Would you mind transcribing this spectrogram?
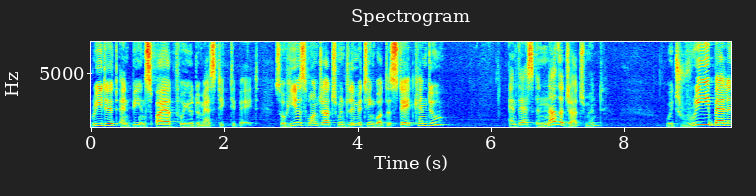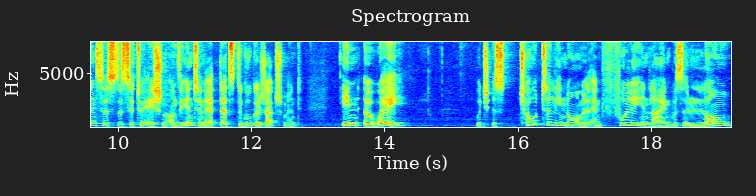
Read it and be inspired for your domestic debate. So here's one judgment limiting what the state can do, and there's another judgment which rebalances the situation on the internet, that's the Google judgment, in a way which is totally normal and fully in line with a long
